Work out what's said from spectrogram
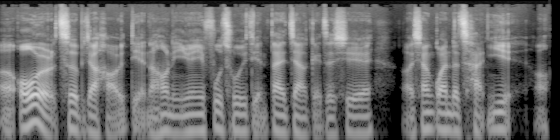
呃偶尔吃的比较好一点，然后你愿意付出一点代价给这些呃相关的产业哦，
